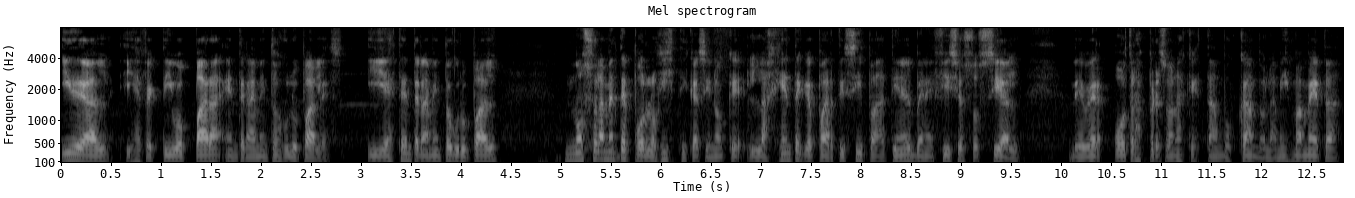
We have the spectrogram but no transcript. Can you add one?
ideal y es efectivo para entrenamientos grupales. Y este entrenamiento grupal, no solamente por logística, sino que la gente que participa tiene el beneficio social de ver otras personas que están buscando la misma meta,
